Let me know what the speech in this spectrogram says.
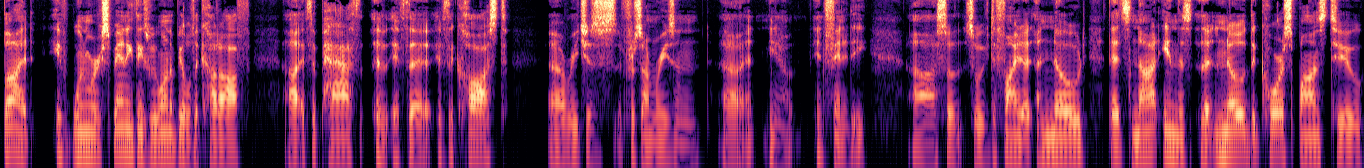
but if when we're expanding things, we want to be able to cut off uh, if the path, if the if the cost uh, reaches for some reason, uh, you know, infinity. Uh, so, so we've defined a, a, node that's not in this, the node that corresponds to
